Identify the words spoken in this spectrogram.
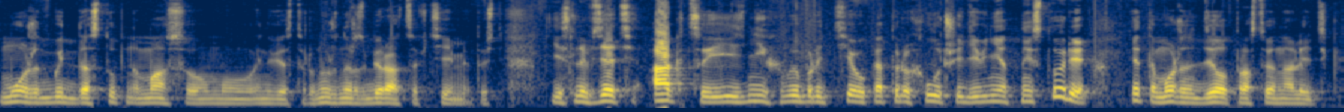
может быть доступна массовому инвестору. Нужно разбираться в теме. То есть, если взять акции и из них выбрать те, у которых лучшие дивидендные истории, это можно сделать простой аналитикой.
